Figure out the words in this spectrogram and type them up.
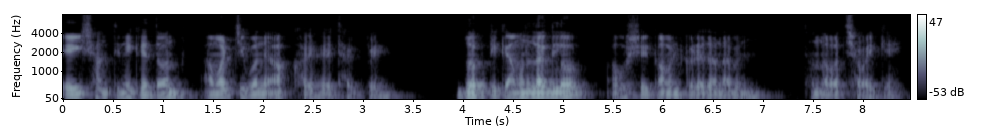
এই শান্তিনিকেতন আমার জীবনে অক্ষয় হয়ে থাকবে। ব্লগটি কেমন লাগল অবশ্যই কমেন্ট করে জানাবেন। ধন্যবাদ সবাইকে।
